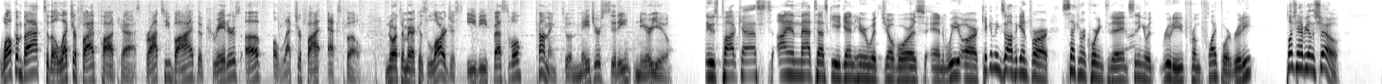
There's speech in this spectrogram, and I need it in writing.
Welcome back to the Electrify podcast, brought to you by the creators of Electrify Expo, North America's largest EV festival, coming to a major city near you. News podcast. I am Matt Teske again here with Jo Borrás, and we are kicking things off again for our second recording today. And sitting here with Rudi from Fliteboard. Rudi, pleasure to have you on the show.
